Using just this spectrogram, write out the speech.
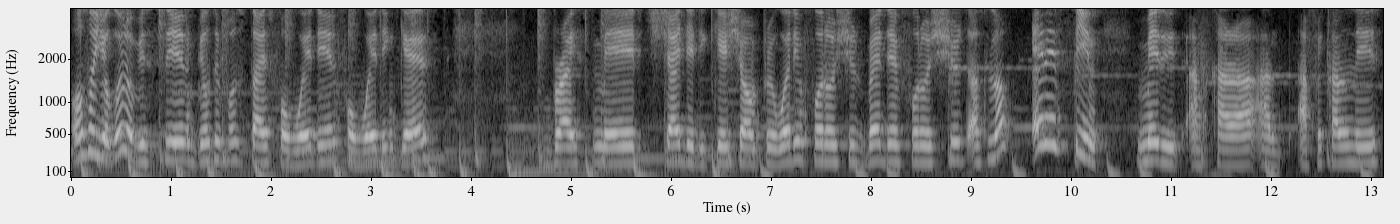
Also you're going to be seeing beautiful styles for wedding for wedding guests bridesmaid, child dedication, pre-wedding photo shoot, birthday photo shoot, as long anything made with Ankara and African lace.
